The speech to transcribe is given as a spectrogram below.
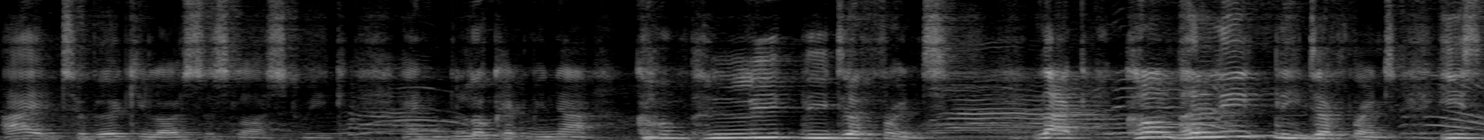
I had tuberculosis last week. And look at me now. Completely different. Like completely different. He's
